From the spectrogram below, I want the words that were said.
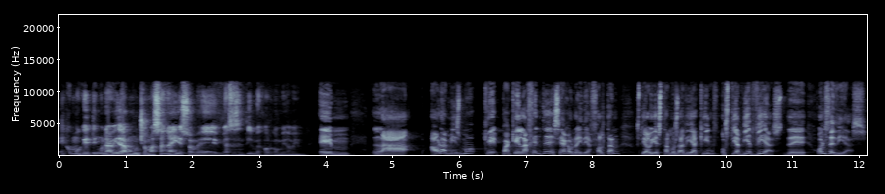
es como que tengo una vida mucho más sana y eso me, hace sentir mejor conmigo mismo. Em, la, ahora mismo, que para que la gente se haga una idea, faltan, hostia, hoy estamos a día 15, hostia, 10 días, de 11 días,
